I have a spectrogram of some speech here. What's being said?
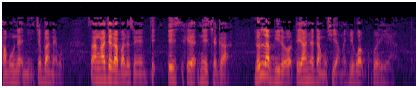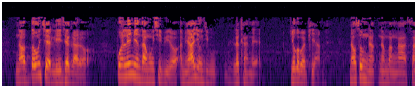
ဆောင်ဖို့နဲ့အညီကျက်ပတ်နိုင်ဖို့စံ၅ချက်ကဘာလဲဆိုရင်တစ်ခဲ့နှစ်ချက်ကလွတ်လပ်ပြီးတော့တရားမျှတမှုရှိရမယ်ရွေးကောက်ပွဲတွေကနောက်၃ချက်၄ချက်ကတော့ပွင့်လင်းမြင်သာမှုရှိပြီးတော့အများယုံကြည်မှုလက်ခံတဲ့ရွေးကောက်ပွဲဖြစ်ရမယ်နောက်ဆုံးနံပါတ်5စံ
